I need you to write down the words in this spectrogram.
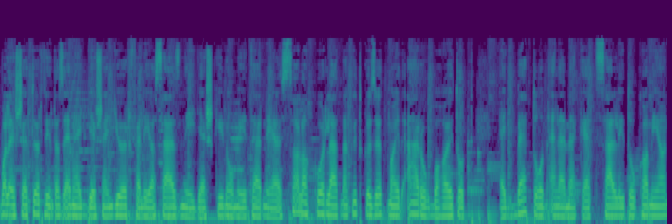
Baleset történt az M1-esen Győr felé a 104-es kilométernél. Szalagkorlátnak ütközött, majd árokba hajtott egy beton elemeket szállító kamion.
